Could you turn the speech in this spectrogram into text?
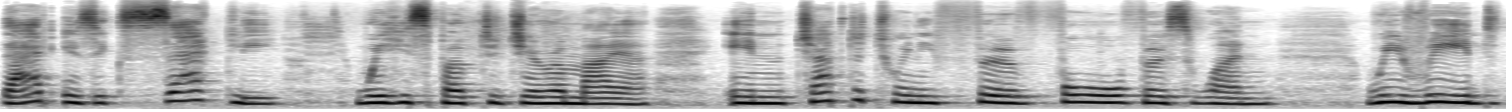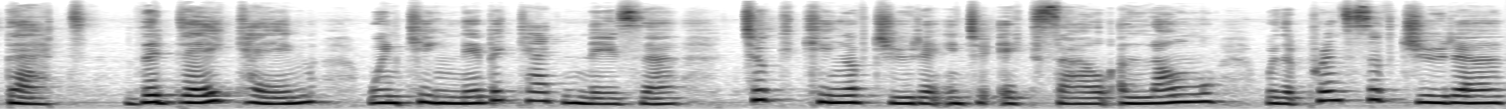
That is exactly where he spoke to Jeremiah. In chapter 24, verse 1, we read that the day came when King Nebuchadnezzar took king of Judah into exile along with the princes of Judah.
